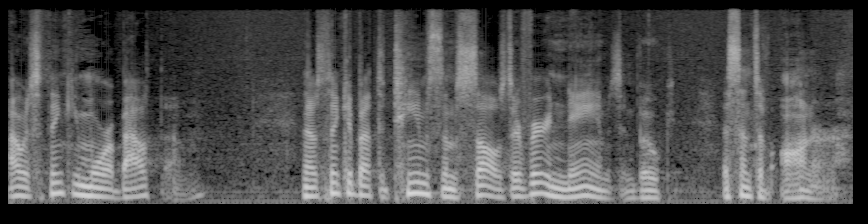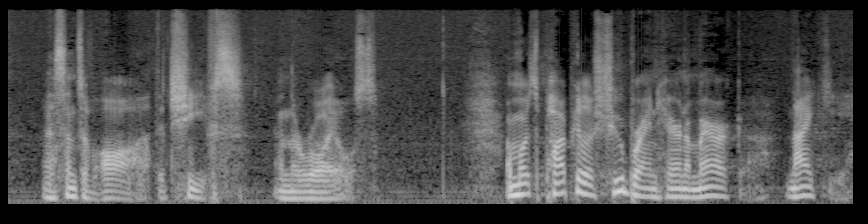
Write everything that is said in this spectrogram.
I was thinking more about them. And I was thinking about the teams themselves. Their very names invoke a sense of honor and a sense of awe, the Chiefs and the Royals. Our most popular shoe brand here in America, Nike.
